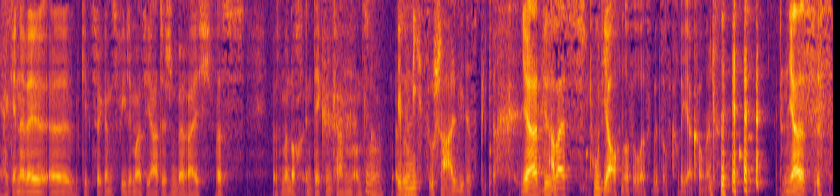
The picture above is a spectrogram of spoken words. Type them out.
Ja, generell äh, gibt es ja ganz viel im asiatischen Bereich, was, was man noch entdecken kann und so. Also, Eben nicht so schal wie das Bier. ja, dieses, Aber es tut ja auch nur so, als würde es aus Korea kommen. ja, es ist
